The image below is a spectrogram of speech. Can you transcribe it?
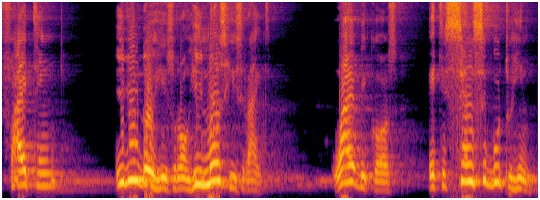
fighting, even though he's wrong, he knows he's right. Why? Because it is sensible to him.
